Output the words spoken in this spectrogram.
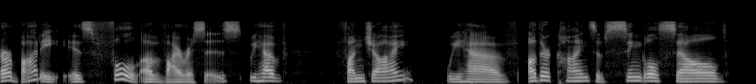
Our body is full of viruses. We have fungi, we have other kinds of single celled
